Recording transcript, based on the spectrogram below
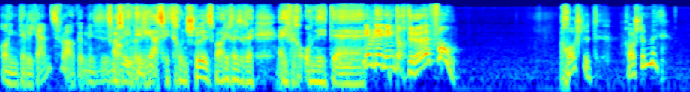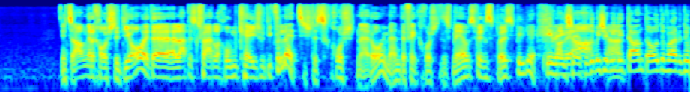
auch Intelligenzfrage. ob man das Also. Intelligenz, jetzt kommst du, das paar, ich einfach auch nicht, äh, Nimm nimm doch den ÖV! kostet. Kostet mehr. Jetzt andere kostet ja, wenn du lebensgefährlich umgehst und dich verletzt. Das kostet dann auch. Im Endeffekt kostet das mehr als für ein Busbillett. Ich weiss, Stefan, du bist ein ja. militanter Autofahrer, du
